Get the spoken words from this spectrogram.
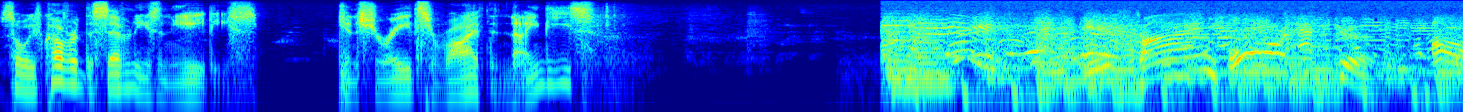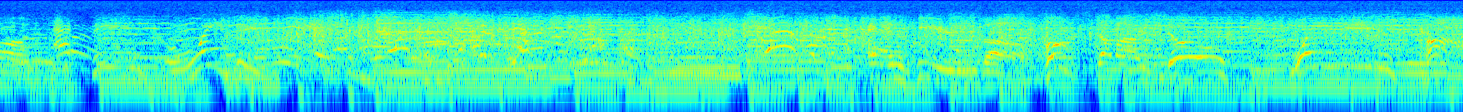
So we've covered the 70s and the 80s. Can charades survive the 90s? It's time for action on Acting Crazy. And here's the host of our show, Wayne Cox.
